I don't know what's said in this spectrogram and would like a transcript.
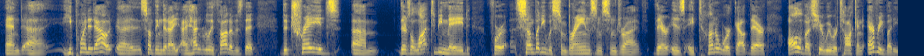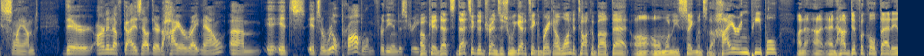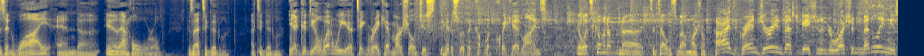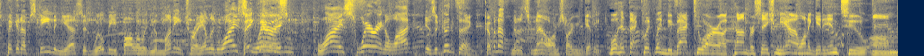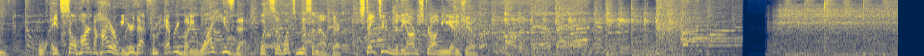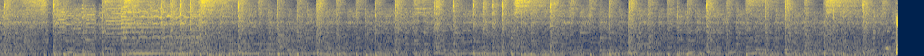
And uh, he pointed out uh, something that I, I hadn't really thought of is that the trades, um, there's a lot to be made for somebody with some brains and some drive. There is a ton of work out there. All of us here, we were talking, everybody slammed. There aren't enough guys out there to hire right now. Um, it, it's it's a real problem for the industry. Okay, that's that's a good transition. We got to take a break. I wanted to talk about that uh, on one of these segments, of the hiring people, on, on, and how difficult that is, and why, and uh, you know that whole world, because that's a good one. That's a good one. Yeah, good deal. Why don't we uh, take a break? Have Marshall just hit us with a couple of quick headlines. Yeah, what's coming up uh, to tell us about Marshall? All right, the grand jury investigation into Russian meddling is picking up steam, and yes, it will be following the money trail. And why Fake swearing? news. Why swearing a lot is a good thing. Coming up minutes from now, Armstrong and Getty. We'll hit that quickly and be back to our uh, conversation. Yeah, I want to get into. Um, it's so hard to hire. We hear that from everybody. Why is that? What's uh, what's missing out there? Stay tuned to the Armstrong and Getty Show.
